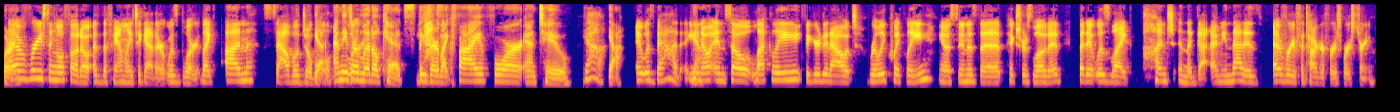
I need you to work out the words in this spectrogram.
blurry. Every single photo of the family together was blurred, like unsalvageable. yeah. And these are little kids. These are like five, four, and two. Yeah. Yeah. It was bad, you Yeah. know, and so luckily figured it out really quickly, you know, as soon as the pictures loaded, but it was like punch in the gut. I mean, that is every photographer's worst dream,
